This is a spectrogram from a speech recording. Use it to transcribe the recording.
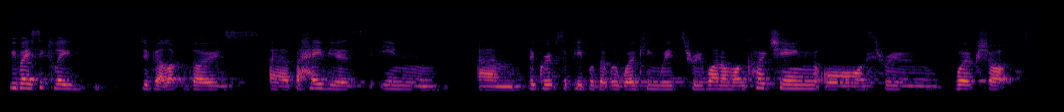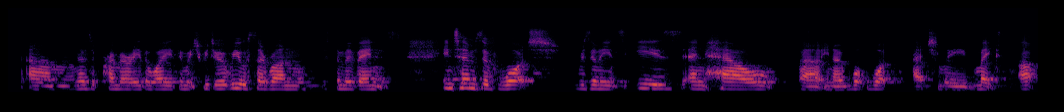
we basically develop those uh, behaviors in um, the groups of people that we're working with through one-on-one coaching or through workshops. Um, those are primarily the ways in which we do it. We also run some events in terms of what resilience is and how uh, you know what what actually makes up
